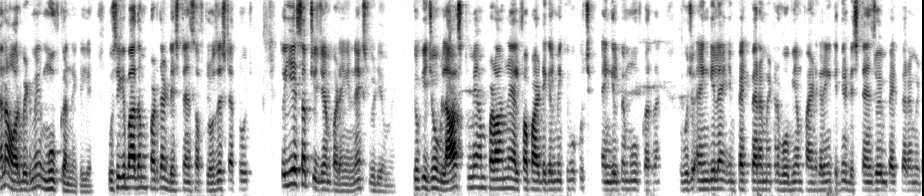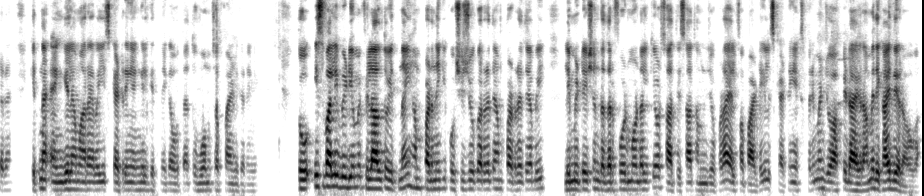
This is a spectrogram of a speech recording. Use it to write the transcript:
है ना ऑर्बिट में मूव करने के लिए। उसी के बाद हम पढ़ते हैं डिस्टेंस ऑफ़ क्लोजेस्ट अप्रोच तो ये सब चीज़ें हम पढ़ेंगे नेक्स्ट वीडियो में, क्योंकि जो लास्ट में हम पढ़ा हमने अल्फ़ा पार्टिकल में कि वो कुछ एंगल पे मूव कर रहा है। तो वो जो एंगल है इम्पैक्ट पैरामीटर वो भी हम फाइंड करेंगे। कितनी डिस्टेंस जो इम्पैक्ट पैरामीटर है, कितना एंगल हमारा है भाई स्कैटरिंग एंगल कितने का होता है तो वो हम सब फाइंड करेंगे। तो इस वाली वीडियो में फ़िलहाल तो इतना ही। हम पढ़ने की कोशिश जो कर रहे थे, हम पढ़ रहे थे अभी लिमिटेशन रदरफोर्ड मॉडल की, और साथ ही साथ हमने जो पढ़ा अल्फ़ा पार्टिकल स्कैटरिंग एक्सपेरिमेंट जो आपके डायग्राम में दिखाई दे रहा होगा।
